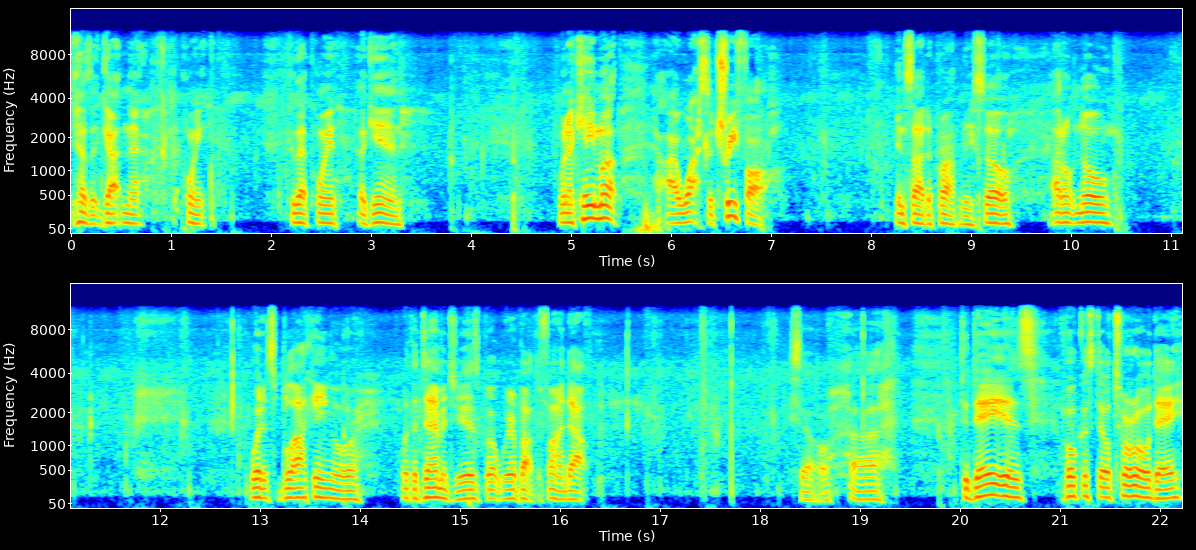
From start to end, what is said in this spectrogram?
has it gotten that point to that point again. When I came up, I watched a tree fall inside the property. So I don't know what it's blocking or what the damage is, but we're about to find out. So uh, today is Bocas del Toro Day.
